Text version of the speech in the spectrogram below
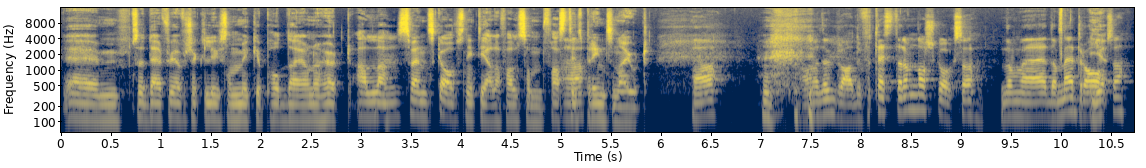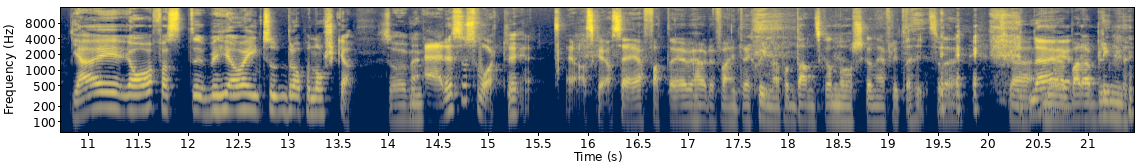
Ehm, så därför jag försökt lyssna mycket poddar. Jag har nog hört alla svenska avsnitt i alla fall som Fastighetsprinsen har gjort. Ja. ja, men det är bra. Du får testa de norska också. De är, de är bra också. Ja, jag är, ja, fast jag är inte så bra på norska. Så, Men är det så svårt? Det- Ja, ska jag säga. Jag fattar. Jag hörde fan inte skillnad på danska och norska när jag flyttade hit. Så ska, jag- nu är jag Nej. bara blind.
